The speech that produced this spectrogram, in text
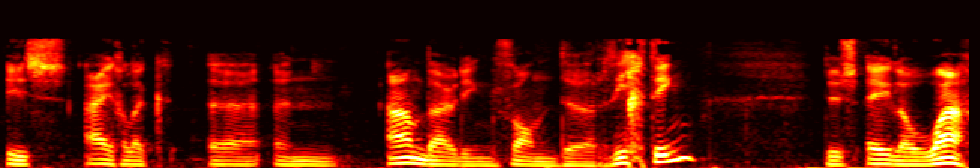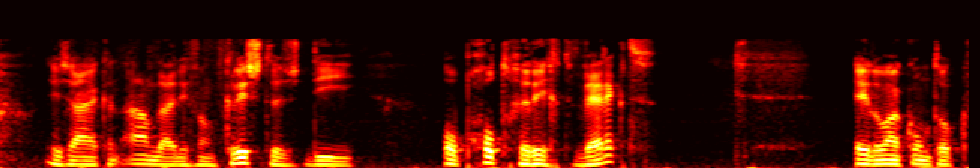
is eigenlijk uh, een aanduiding van de richting. Dus Eloah is eigenlijk een aanduiding van Christus die op God gericht werkt. Eloah komt ook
